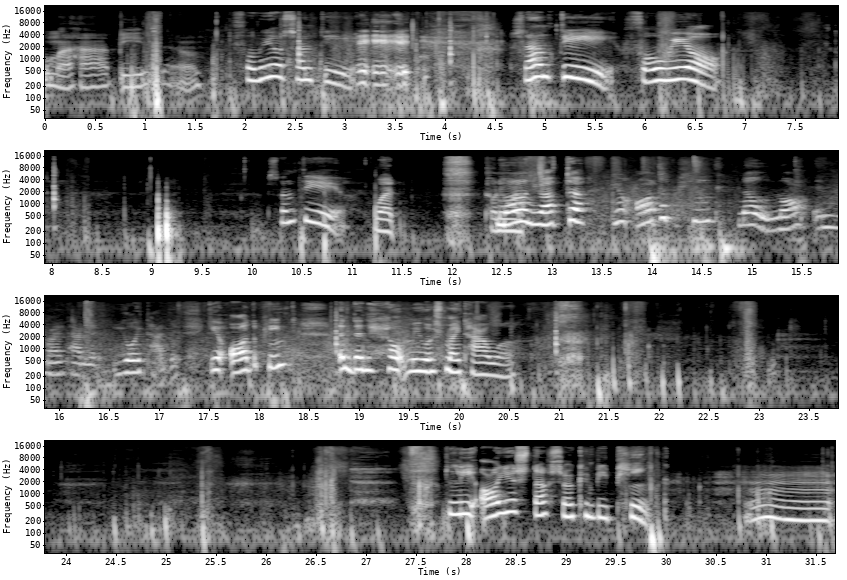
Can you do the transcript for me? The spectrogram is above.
To my happy sound. Um. For real, Santi. Santi, for real. Santi, What? What come you on, want? you have to get all the pink. No, not in my tablet, your tablet. Get all the pink and then help me with my tower. Delete all your stuff so it can be pink. Mm.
